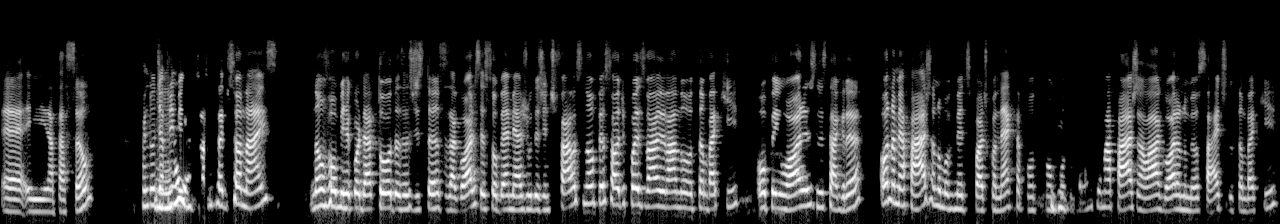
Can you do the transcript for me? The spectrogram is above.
é, e natação. E no dia 1 hum, tradicionais, não vou me recordar todas as distâncias agora, se souber me ajuda, a gente fala, senão o pessoal depois vai lá no Tambaqui Open Waters no Instagram, ou na minha página, no movimentosportconecta.com.br, tem uma página lá agora no meu site do Tambaqui,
